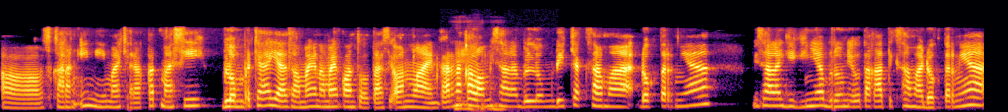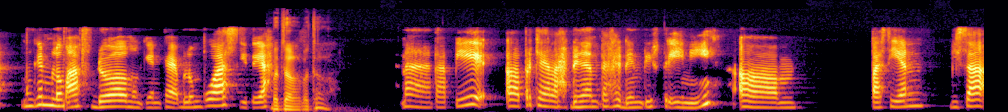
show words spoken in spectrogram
uh, sekarang ini masyarakat masih belum percaya sama yang namanya konsultasi online karena hmm. kalau misalnya belum dicek sama dokternya, misalnya giginya belum diutak-atik sama dokternya, mungkin belum afdol, mungkin kayak belum puas gitu ya. Betul betul. Nah tapi uh, percayalah dengan teledentistry ini um, pasien bisa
